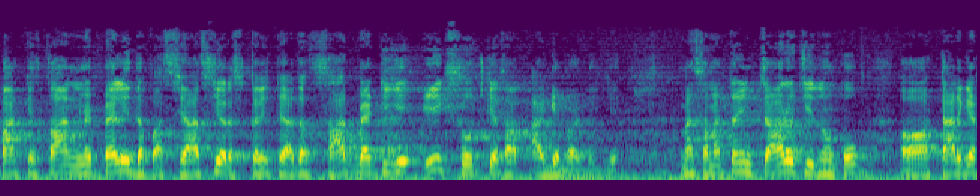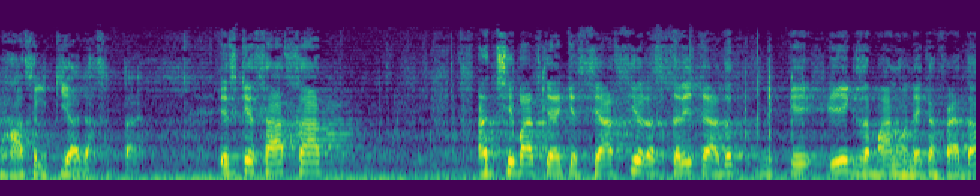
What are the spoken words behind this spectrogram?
पाकिस्तान में पहली दफ़ा सियासी और अस्करी क्यादत साथ बैठी है एक सोच के साथ आगे बढ़ रही है मैं समझता हूँ, इन चारों चीज़ों को टारगेट हासिल किया जा सकता है। इसके साथ साथ अच्छी बात क्या है कि सियासी और अस्करी क़्यादत के एक ज़बान होने का फ़ायदा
